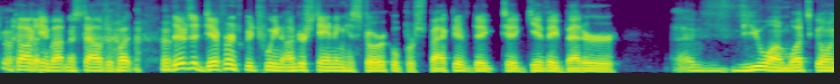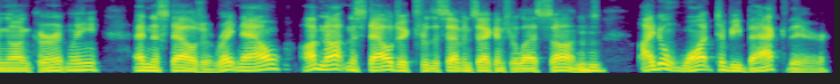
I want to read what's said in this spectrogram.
talking about nostalgia, but there's a difference between understanding historical perspective to, to give a better uh, view on what's going on currently and nostalgia. Right now, I'm not nostalgic for the seven seconds or less Suns. Mm-hmm. I don't want to be back there.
